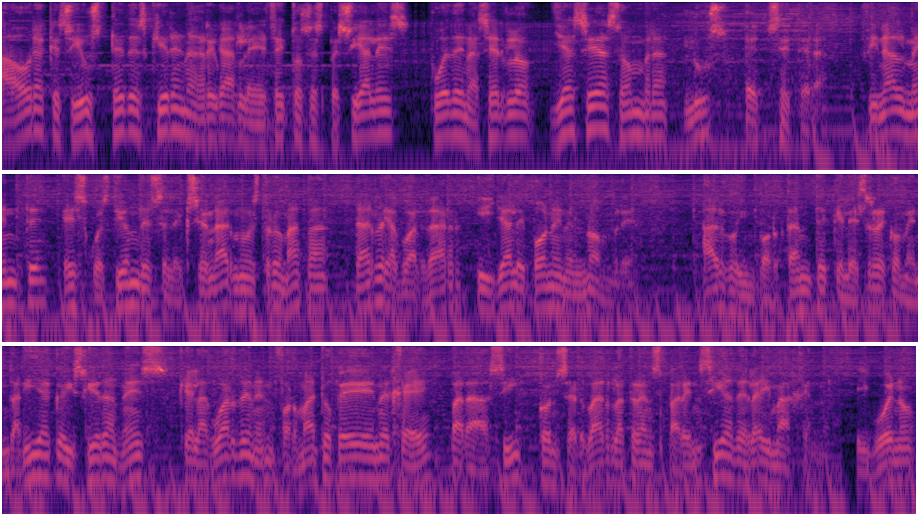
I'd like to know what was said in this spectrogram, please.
Ahora que si ustedes quieren agregarle efectos especiales, pueden hacerlo, ya sea sombra, luz, etc. Finalmente, es cuestión de seleccionar nuestro mapa, darle a guardar, y ya le ponen el nombre. Algo importante que les recomendaría que hicieran es, que la guarden en formato PNG, para así, conservar la transparencia de la imagen. Y bueno,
